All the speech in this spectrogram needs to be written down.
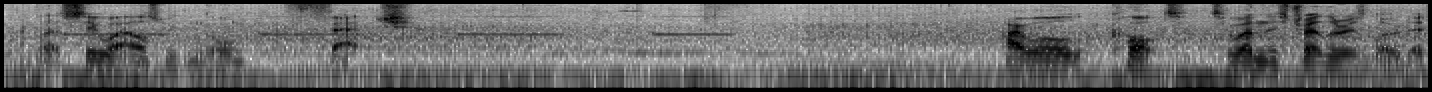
Right, let's see what else we can go and fetch. I will cut to when this trailer is loaded.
